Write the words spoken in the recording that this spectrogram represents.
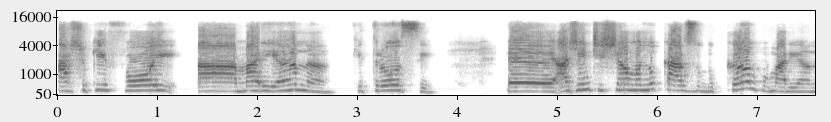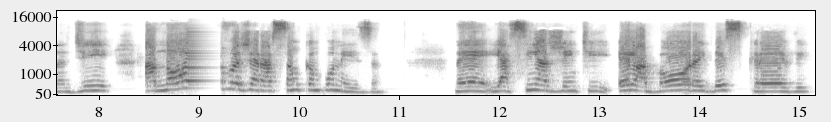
acho que foi a Mariana que trouxe é, a gente chama, no caso do campo, Mariana, de a nova geração camponesa. Né? E assim a gente elabora e descreve.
